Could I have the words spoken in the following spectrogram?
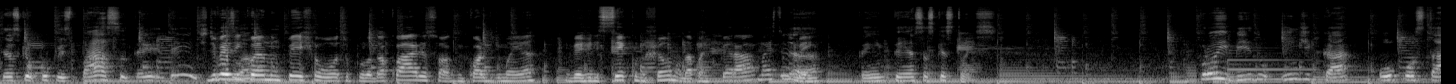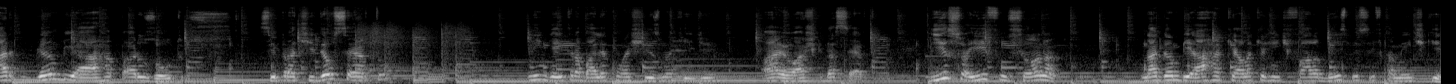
tem os que ocupam espaço, tem, tem De vez em lá. quando um peixe ou outro pula do aquário, só acordo de manhã e vejo ele seco no chão, não dá pra recuperar, mas tudo É, bem. Tem, tem essas questões. Proibido indicar ou postar gambiarra para os outros. Se pra ti deu certo, ninguém trabalha com achismo aqui de ah, eu acho que dá certo. Isso aí funciona na gambiarra aquela que a gente fala bem especificamente que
